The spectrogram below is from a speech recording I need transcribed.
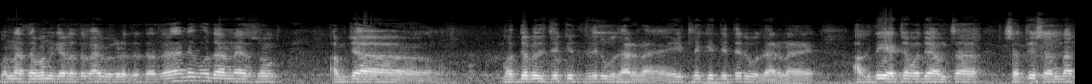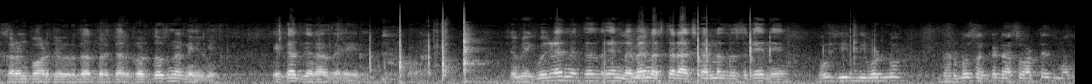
म्हणून आता म्हणून गेलं तर काय बिघडत आहे तर अनेक उदाहरणं आहे सो आमच्या मध्य प्रदेशचे कितीतरी उदाहरणं आहे. इथले कितीतरी उदाहरणं आहे. अगदी याच्यामध्ये आमचा सतीश अण्णा करण पवारच्या विरोधात प्रचार करतोच ना नेहमी. एकाच घरात आहे. त्या वेगवेगळ्या नेत्यांचं काही नव्या नसतं राजकारणात असं काही नाही. भाऊ ही निवडणूक धर्मसंकट असं वाटतंय तुम्हाला?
